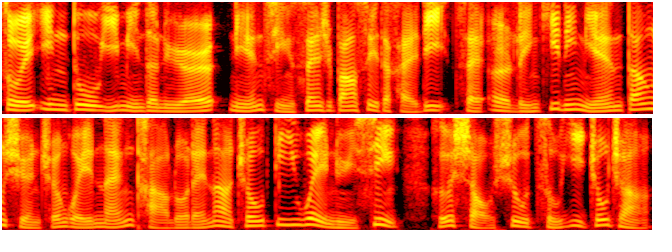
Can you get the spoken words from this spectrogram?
作为印度移民的女儿，年仅三十八岁的海莉，在二零一零年当选成为南卡罗来纳州第一位女性和少数族裔州长，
